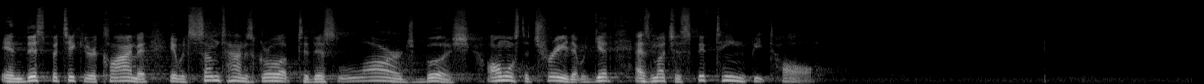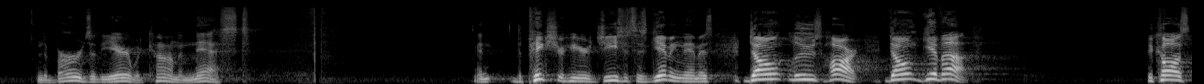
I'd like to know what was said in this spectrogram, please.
in this particular climate, it would sometimes grow up to this large bush, almost a tree that would get as much as 15 feet tall. And the birds of the air would come and nest. And the picture here Jesus is giving them is don't lose heart, don't give up. Because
